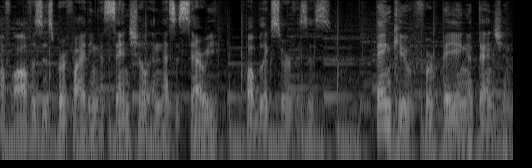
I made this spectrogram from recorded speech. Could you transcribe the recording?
of offices providing essential and necessary public services. Thank you for paying attention.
